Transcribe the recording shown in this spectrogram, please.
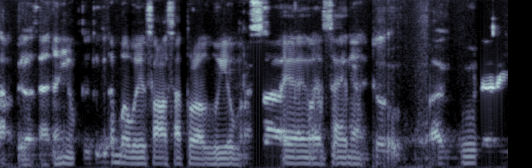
tampil seadanya waktu itu kita bawain salah satu lagu yang merasa eh, rasanya itu lagu dari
